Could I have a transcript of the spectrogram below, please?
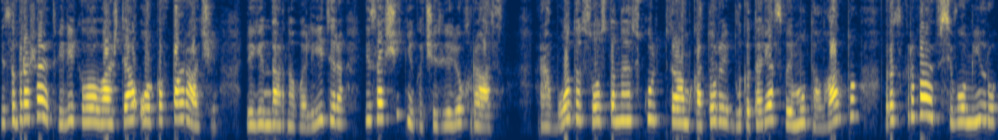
изображает великого вождя орков Парачи, легендарного лидера и защитника четырех рас. Работа, созданная скульптором, который благодаря своему таланту раскрывает всего миру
